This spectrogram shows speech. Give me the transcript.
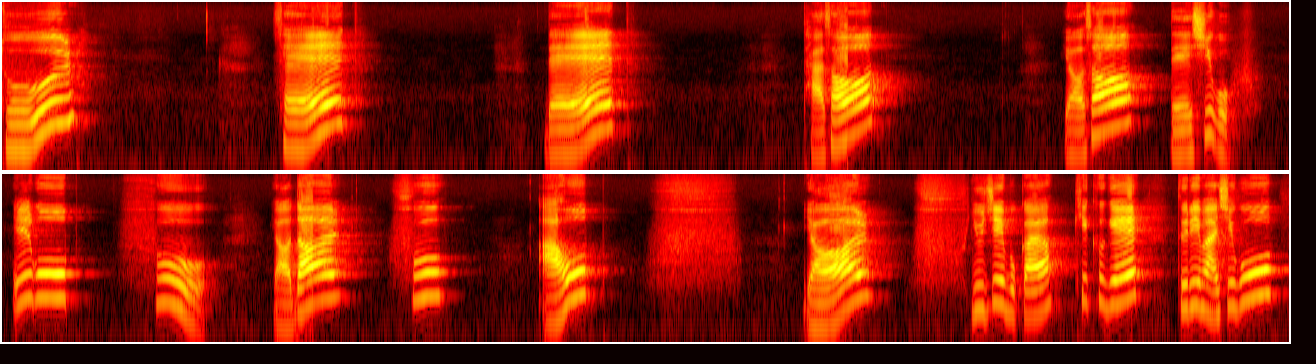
둘, 셋, 넷, 다섯, 여섯, 내쉬고 일곱, 후, 여덟, 후, 아홉, 열, 후, 유지해 볼까요? 키 크게 들이마시고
